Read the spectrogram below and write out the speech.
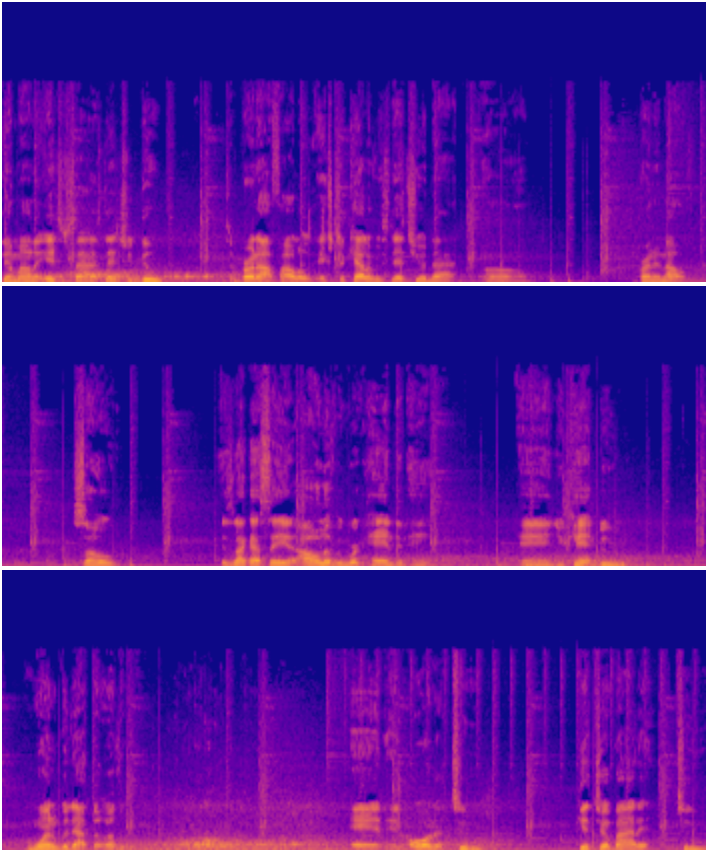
the amount of exercise that you do to burn off all those extra calories that you're not um, burning off. So it's like I said, all of it work hand in hand, and you can't do one without the other one. And in order to get your body to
